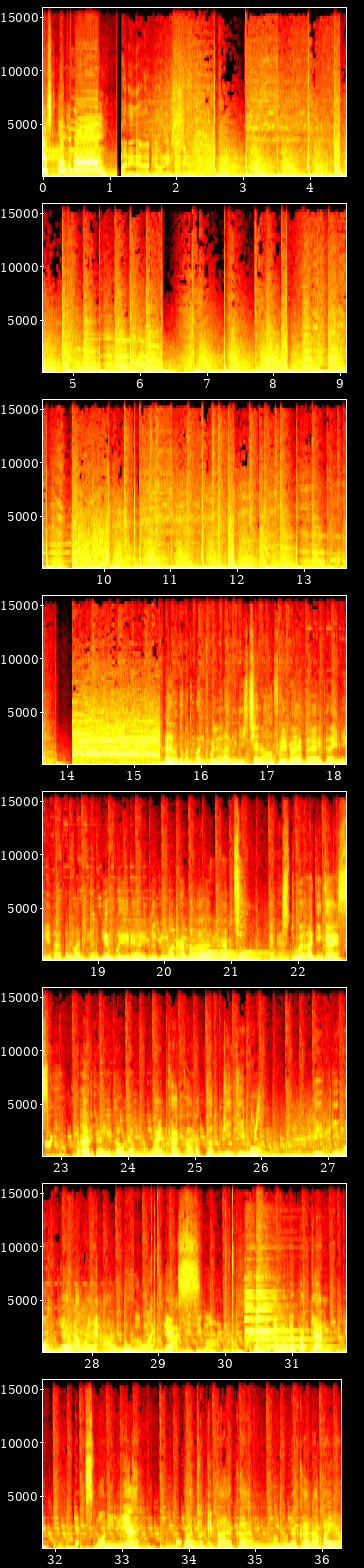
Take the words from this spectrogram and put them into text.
guys, kita menang. money that I don't Halo teman-teman, kembali lagi di channel Fredo API Kali ini kita akan melanjutkan gameplay dari Digimon Rumble Arena 2 PS2 lagi guys. Terakhir kali kita udah memainkan karakter Digimon. Digimon yang namanya Agumon Yes. Dan kita mendapatkan Gasmon ini ya. Lanjut kita akan menggunakan apa ya?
